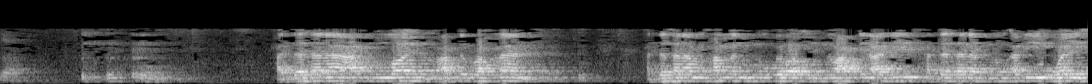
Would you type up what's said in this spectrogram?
نعم. حدثنا عبد الله بن عبد الرحمن. حدثنا محمد بن بن عبد العزيز. حدثنا ابن أبي أويس.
